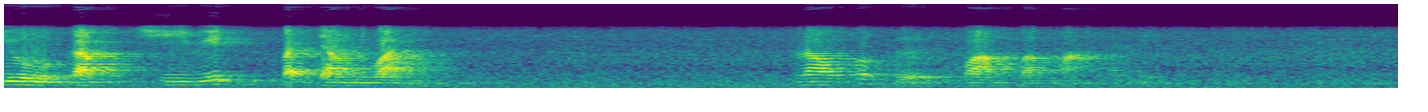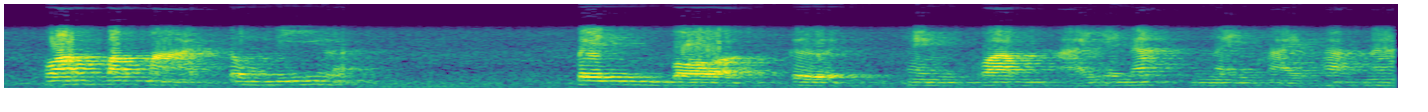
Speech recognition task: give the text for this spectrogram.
อยู่กับชีวิตประจำวัน เราก็เกิดความประมาทนี่ความประมาทตรงนี้แหละเป็นบ่อเกิด แห่งความหายนะในภายภาคหน้า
